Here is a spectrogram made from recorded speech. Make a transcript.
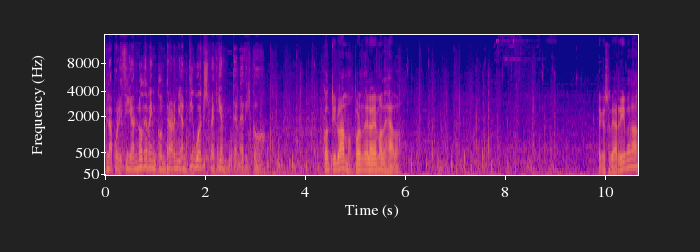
La policía no debe encontrar mi antiguo expediente médico. Continuamos por donde lo habíamos dejado. Hay que subir arriba.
